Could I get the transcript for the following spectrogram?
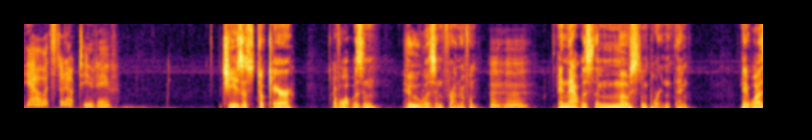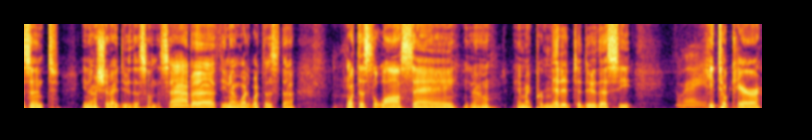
Yeah, what stood out to you, Dave? Jesus took care of what was in who was in front of him. Mm-hmm. And that was the most important thing. It wasn't, you know, should I do this on the Sabbath? You know, what what does the what does the law say? You know, am I permitted to do this? He Right. he took care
